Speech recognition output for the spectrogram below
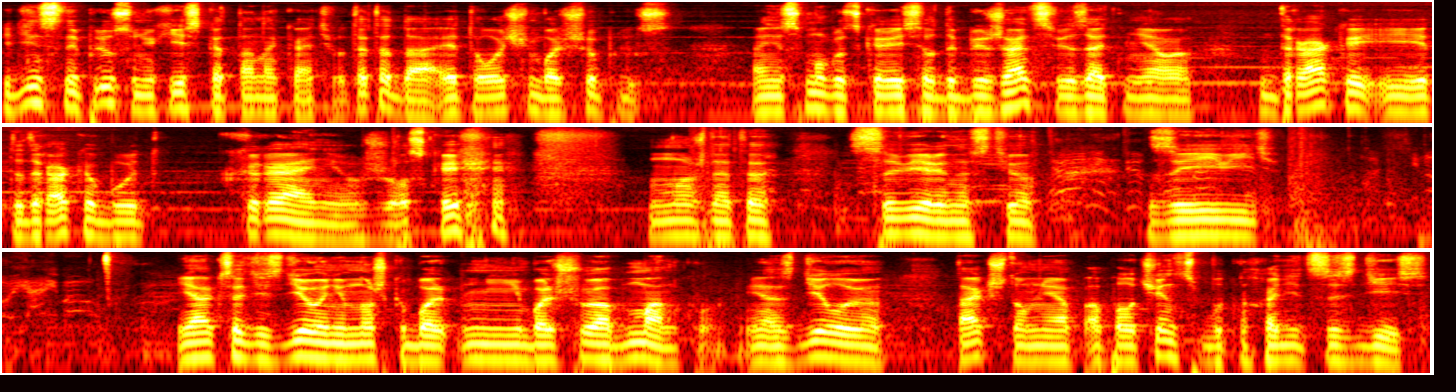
Единственный плюс у них есть катана Кати. Вот это да, это очень большой плюс. Они смогут, скорее всего, добежать, связать меня дракой, и эта драка будет крайне жесткой. Можно это с уверенностью заявить. Я, кстати, сделаю немножко небольшую обманку. Я сделаю так, что у меня ополченцы будут находиться здесь.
